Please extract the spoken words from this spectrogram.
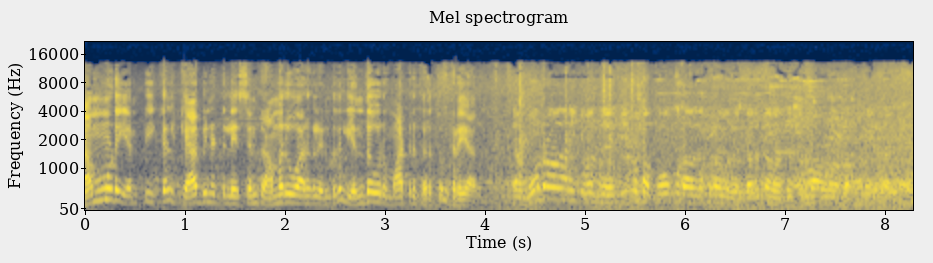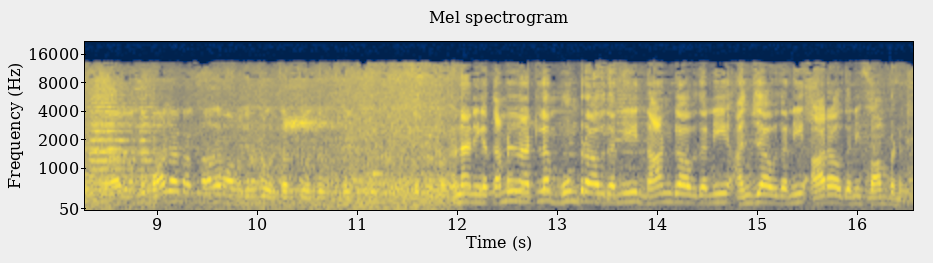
நம்முடைய எம்பிக்கள் கேபினெட்டிலே சென்று அமருவார்கள் என்பதில் எந்த ஒரு மாற்று கருத்தும் கிடையாது. மூன்றாவது அணிக்கு வந்து திமுக போகக்கூடாதுன்ற ஒரு கருத்தை வந்து திருமாவளவன் அது வந்து பாஜக சாதகம் ஒரு கருத்து வந்து அண்ணா நீங்கள் தமிழ்நாட்டில் மூன்றாவது அணி நான்காவது அணி அஞ்சாவது அணி ஆறாவது அணி ஃபார்ம் பண்ணுங்க.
